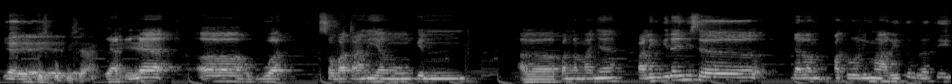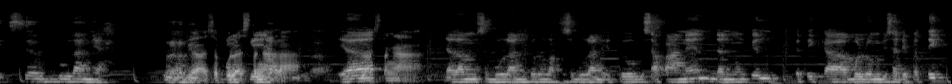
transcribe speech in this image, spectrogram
Iya, iya, iya. bisa. Ya, artinya eh, buat sobat tani yang mungkin eh, apa namanya paling tidak ini se dalam 45 hari itu berarti sebulan ya. Kurang lebih. Ya sebulan setengah lah, Ya sebulan setengah. dalam sebulan kurun waktu sebulan itu bisa panen dan mungkin ketika belum bisa dipetik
